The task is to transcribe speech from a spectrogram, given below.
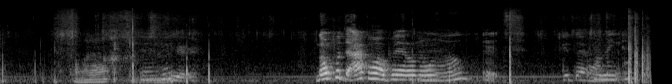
out. Coming out. Here. Don't put the alcohol pad on. No. No, it's Get that one. coming out.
